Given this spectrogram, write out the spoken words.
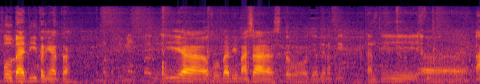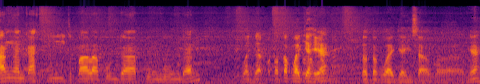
full body ternyata. Iya, full body massage tuh. Jadi nanti nanti eh, tangan, kaki, kepala, pundak, punggung dan wajah totok wajah ya. Totok wajah insya Allah ya.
